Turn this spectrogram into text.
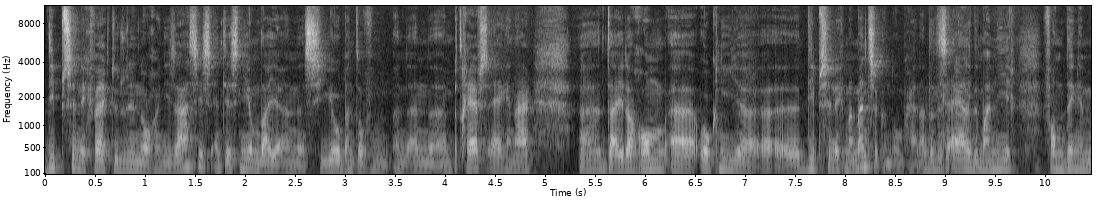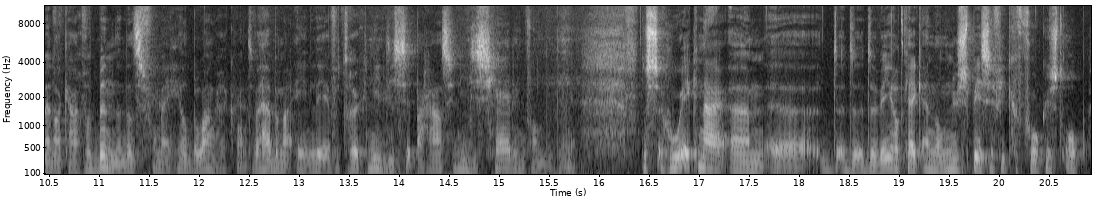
diepzinnig werk te doen in organisaties. En het is niet omdat je een CEO bent of een, een, een bedrijfseigenaar, uh, dat je daarom uh, ook niet diepzinnig met mensen kunt omgaan. En dat is eigenlijk de manier van dingen met elkaar verbinden. Dat is voor mij heel belangrijk, want we hebben maar één leven terug. Niet die separatie, niet die scheiding van de dingen. Dus hoe ik naar um, de, de, de, wereld kijk en dan nu specifiek gefocust op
